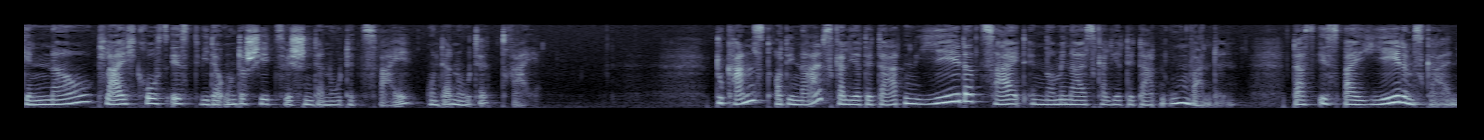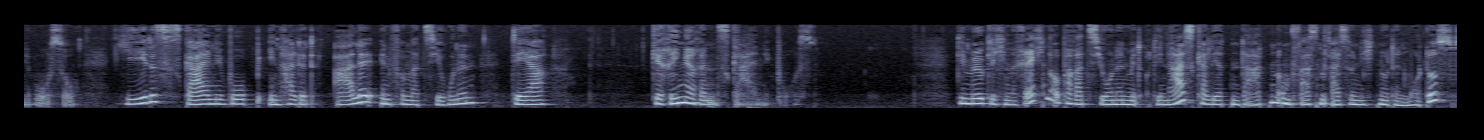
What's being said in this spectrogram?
genau gleich groß ist wie der Unterschied zwischen der Note 2 und der Note 3. Du kannst ordinal skalierte Daten jederzeit in nominal skalierte Daten umwandeln. Das ist bei jedem Skalenniveau so. Jedes Skalenniveau beinhaltet alle Informationen der geringeren Skalenniveaus. Die möglichen Rechenoperationen mit ordinal skalierten Daten umfassen also nicht nur den Modus,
